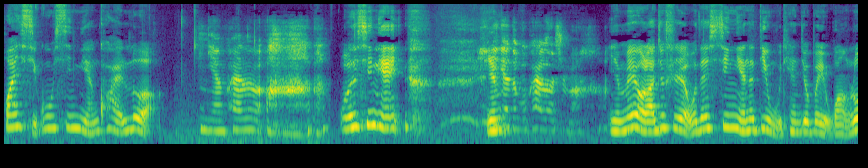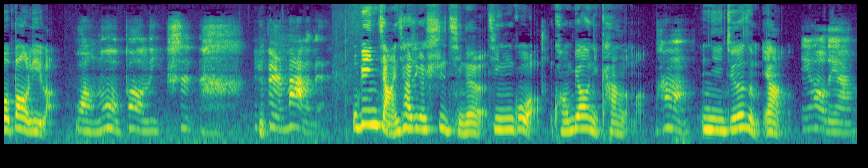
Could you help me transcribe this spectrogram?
欢喜姑新年快乐！新年快乐！我的新年 一点都不快乐是吧？也没有了，就是我在新年的第五天就被网络暴力了。网络暴力是被人骂了呗？我给你讲一下这个事情的经过。狂飙你看了吗？看了。你觉得怎么样？挺好的呀。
